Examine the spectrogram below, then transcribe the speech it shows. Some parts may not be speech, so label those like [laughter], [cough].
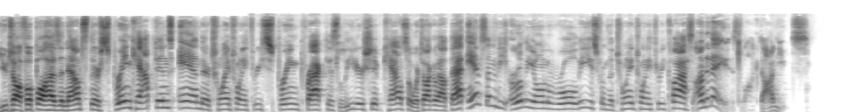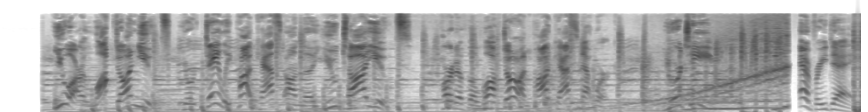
Utah football has announced their spring captains and their 2023 spring practice leadership council. We're talking about that and some of the early enrollees from the 2023 class on today's Locked On Utes. You are Locked On Utes, your daily podcast on the Utah Utes, part of the Locked On Podcast Network. Your team every day.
